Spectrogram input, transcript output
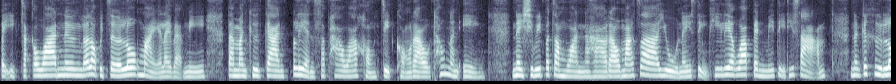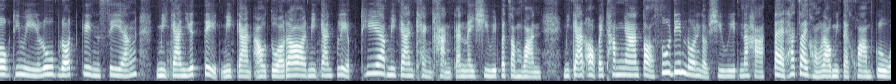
ไปอีกจักรวาลหนึ่งแล้วเราไปเจอโลกใหม่อะไรแบบนี้ แต่มันคือการเปลี่ยนสภาวะของจิตของเราเท่านั้นเอง ในชีวิตประจำวันนะคะ เรามักจะอยู่ในสิ่งที่เรียกว่าเป็นมิติที่ 3 นั่นก็คือโลกที่มีรูปรสกลิ่นเสียง มีการยึดติด มีการเอาตัวรอด มีการเปรียบเทียบ มีการแข่งขันกันในชีวิตประจำวัน มีการออกไปทำงานต่อสู้ดิ้นรนกับชีวิตนะคะ แต่ถ้าใจของเรามีแต่ความกลัว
